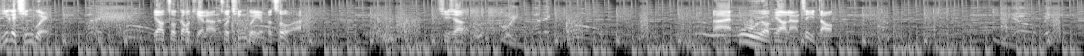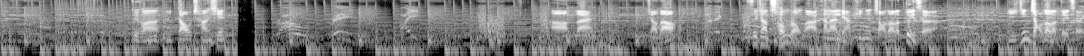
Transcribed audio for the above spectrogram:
一个轻轨。不要坐高铁了，坐轻轨也不错啊。牺牲，来，哦哟，漂亮，这一刀，对方一刀尝鲜。好，来，脚刀，非常从容啊！看来两批已经找到了对策，已经找到了对策。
